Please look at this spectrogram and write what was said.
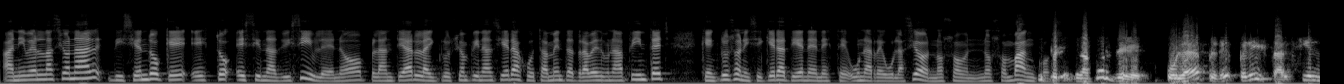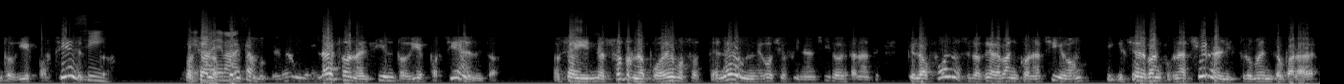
a nivel nacional diciendo que esto es inadmisible, ¿no? Plantear la inclusión financiera justamente a través de una fintech que incluso ni siquiera tienen este, una regulación, no son, no son bancos. Pero la parte, presta al 110%. Sí. O sea, los préstamos que da son al 110%. O sea, y nosotros no podemos sostener un negocio financiero de esta Que los fondos se los dé al Banco Nación y que sea el Banco Nación el instrumento para,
